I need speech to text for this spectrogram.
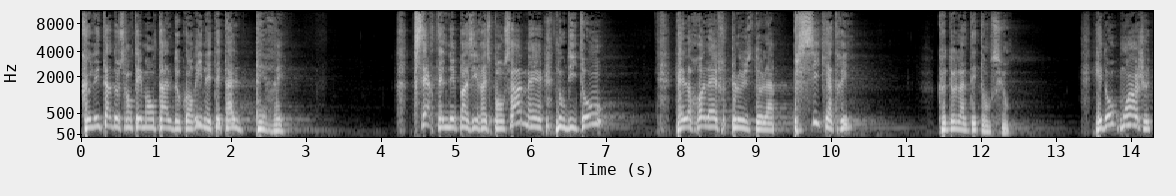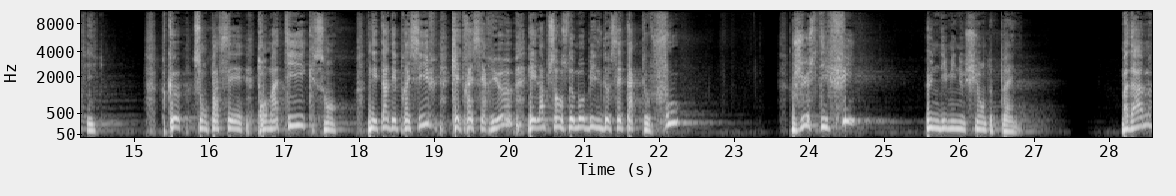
que l'état de santé mentale de Corinne était altéré. Certes, elle n'est pas irresponsable, mais, nous dit-on, elle relève plus de la psychiatrie que de la détention. Et donc, moi, je dis que son passé traumatique, son état dépressif, qui est très sérieux, et l'absence de mobile de cet acte fou, justifie une diminution de peine. Madame,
